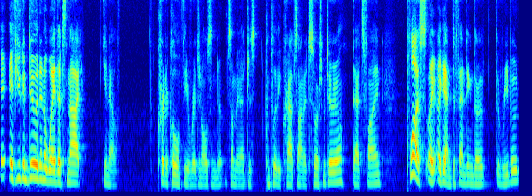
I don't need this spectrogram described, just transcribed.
if you can do it in a way that's not, you know, critical of the originals and something that just completely craps on its source material, that's fine. Plus, like again, defending the the reboot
